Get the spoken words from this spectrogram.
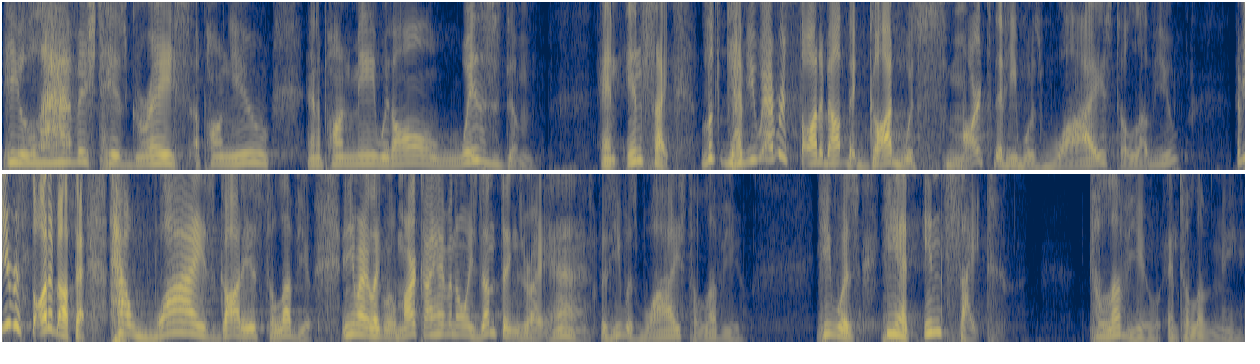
He lavished His grace upon you and upon me with all wisdom and insight. Look, have you ever thought about that God was smart, that He was wise to love you? Have you ever thought about that? How wise God is to love you. And you might be like, well, Mark, I haven't always done things right. Yeah, but he was wise to love you. He was, he had insight to love you and to love me.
